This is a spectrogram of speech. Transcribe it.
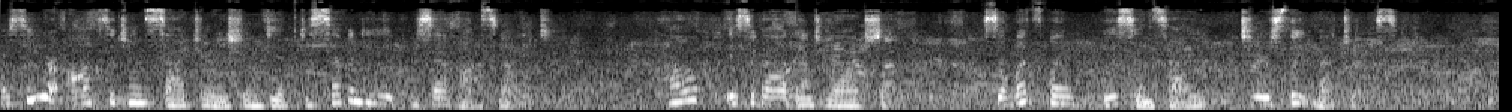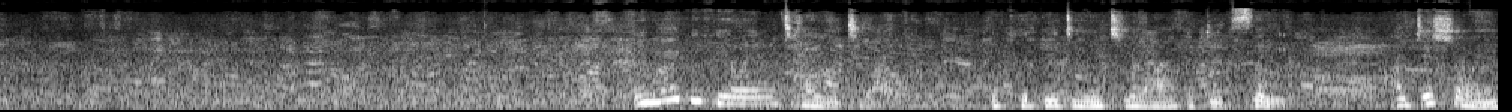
I see your oxygen saturation dipped to 78% last night. Health is about interaction, so let's link this insight to your sleep metrics. You might be feeling tired today. It could be due to your lack of deep sleep. Additionally,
